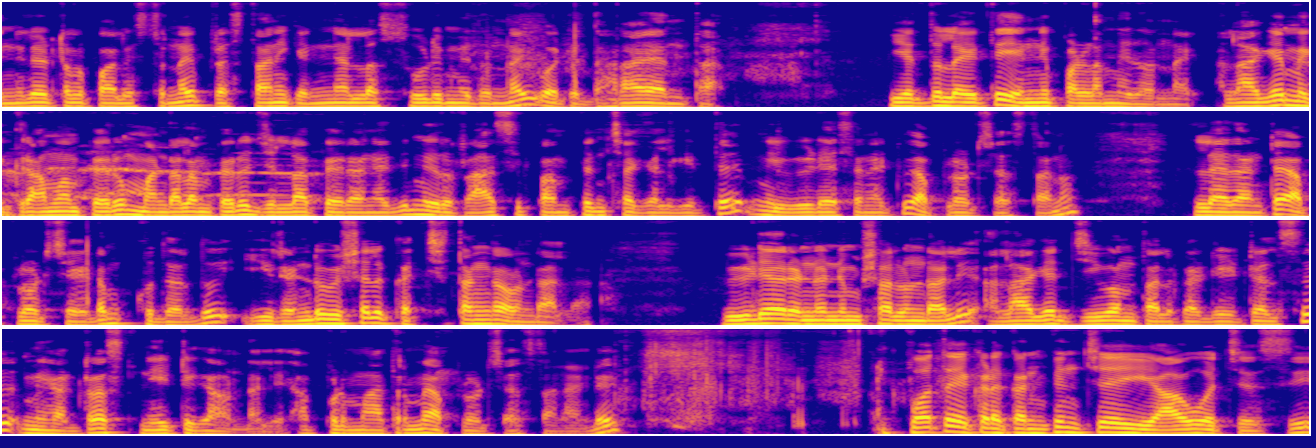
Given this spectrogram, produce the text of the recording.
ఎన్ని లీటర్లు పాలిస్తున్నాయి ప్రస్తుతానికి ఎన్ని నెలల సూడి మీద ఉన్నాయి వాటి ధర ఎంత? ఎద్దులు అయితే ఎన్ని పళ్ళ మీద ఉన్నాయి? అలాగే మీ గ్రామం పేరు మండలం పేరు జిల్లా పేరు అనేది మీరు రాసి పంపించగలిగితే మీ వీడియోస్ అనేటివి అప్లోడ్ చేస్తాను. లేదంటే అప్లోడ్ చేయడం కుదరదు. ఈ రెండు విషయాలు ఖచ్చితంగా ఉండాలి? వీడియో రెండు నిమిషాలు ఉండాలి. అలాగే జీవం తాలూకా డీటెయిల్స్ మీ అడ్రస్ నీట్గా ఉండాలి. అప్పుడు మాత్రమే అప్లోడ్ చేస్తానండి. ఇకపోతే ఇక్కడ కనిపించే ఈ ఆవు వచ్చేసి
